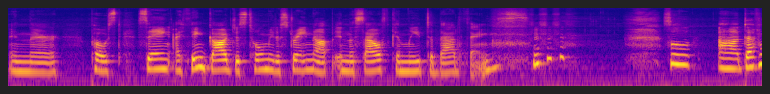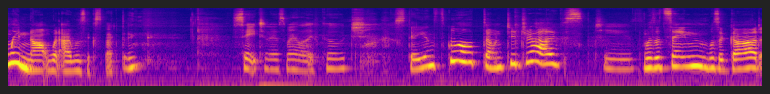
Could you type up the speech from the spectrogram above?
in their post, saying, "I think God just told me to straighten up. In the South, can lead to bad things." so, uh, definitely not what I was expecting. Satan is my life coach. Stay in school. Don't do drugs. Jeez. Was it Satan? Was it God?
